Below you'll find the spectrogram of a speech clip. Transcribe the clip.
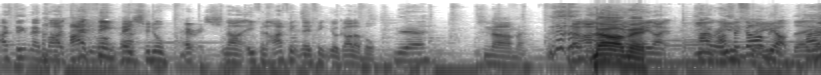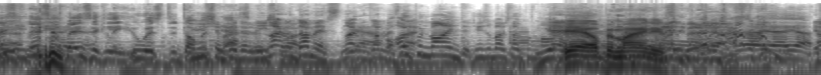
I think they might. I think they should all perish. No, Ethan, I think they think you're gullible. Yeah. Nah, man. No, man. Like, you, Harry, I you think I'll be up there. This, this is basically who is the dumbest should be the person. Not even one. dumbest. Not even dumbest. like- Open-minded. Who's the most open-minded? Yeah, open-minded. Yeah, yeah, yeah.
